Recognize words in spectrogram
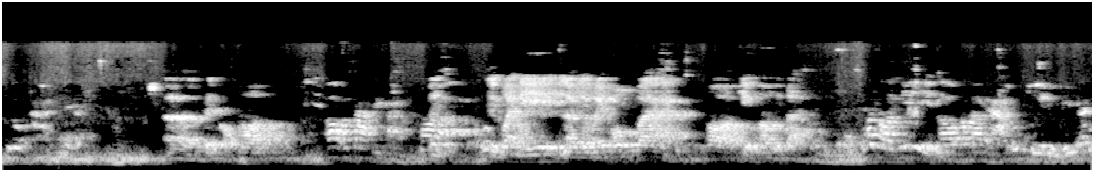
ผู้ต้องหาเนี่ย เอ่อเป็นของพ่อพ่อก็ทราบไหมครับว่าถึงวันนี้เรายังไม่พบว่าพ่อเกี่ยวข้องหรือเปล่าเพราะตอนที่เรากำลังหาลูกปืนอยู่ที่นั้น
